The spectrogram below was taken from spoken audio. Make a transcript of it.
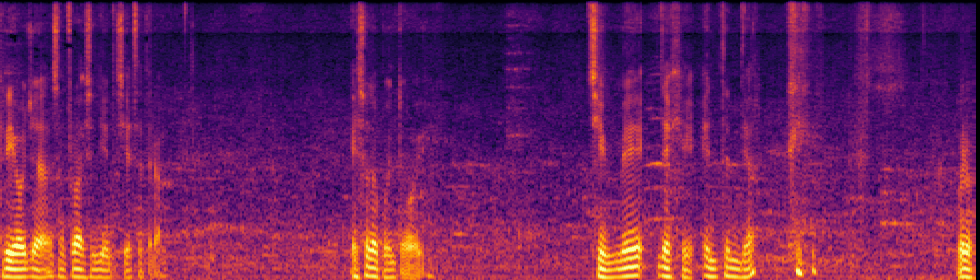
criollas, afrodescendientes y etc. Eso lo cuento hoy. Si me dejé entender. bueno,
